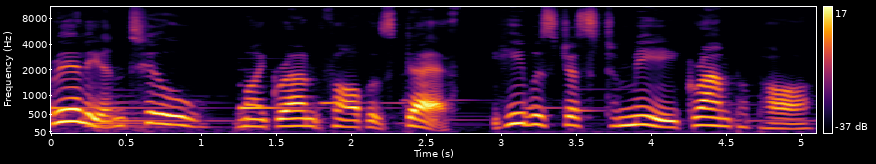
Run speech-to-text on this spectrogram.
Really, until my grandfather's death, he was just to me grandpapa.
